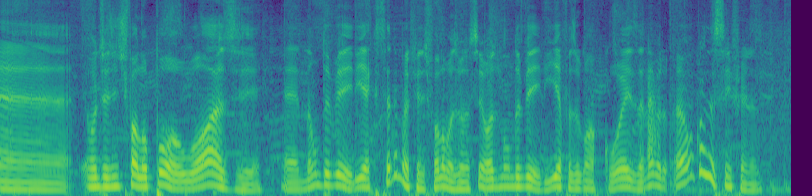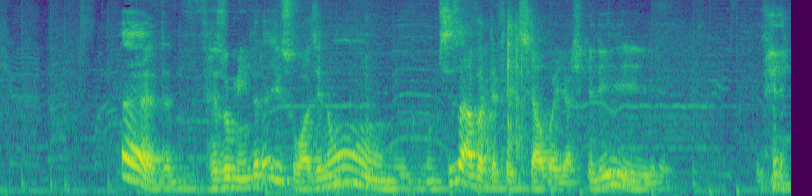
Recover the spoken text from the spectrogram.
É, onde a gente falou, pô, o Ozzy é, não deveria. Você lembra que a gente falou menos assim? O Ozzy não deveria fazer alguma coisa, lembra? É uma coisa assim, Fernando. É, resumindo, era isso. O Ozzy não, não precisava ter feito esse álbum aí. Acho que ele.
